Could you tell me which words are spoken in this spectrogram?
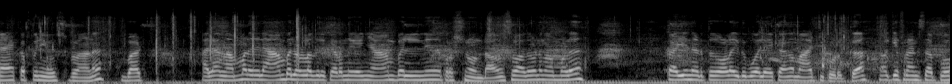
മേക്കപ്പിന് യൂസ്ഫുൾ ആണ്. ബട്ട് അല്ല നമ്മളിതിൽ ആമ്പലുള്ളതിൽ കിടന്നു കഴിഞ്ഞാൽ ആമ്പലിന് പ്രശ്നം ഉണ്ടാകും സോ അതുകൊണ്ട് നമ്മൾ കഴിയുന്നിടത്തോളം ഇതുപോലെയൊക്കെ അങ്ങ് മാറ്റി കൊടുക്കുക. ഓക്കെ ഫ്രണ്ട്സ് അപ്പോൾ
